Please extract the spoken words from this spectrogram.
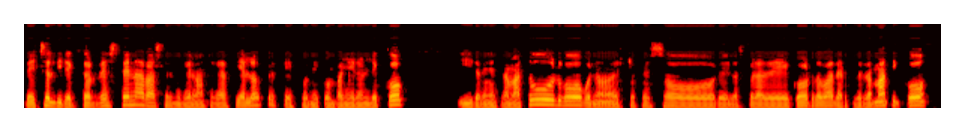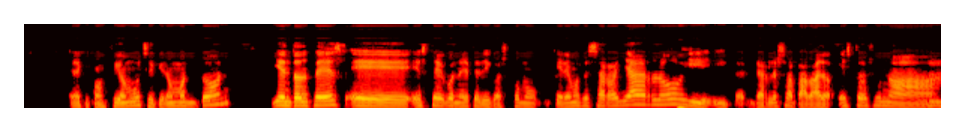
De hecho, el director de escena va a ser Miguel Ángel García López, que fue mi compañero en Lecoq, y también es dramaturgo, bueno, es profesor en la Escuela de Córdoba de Arte Dramático, en el que confío mucho y quiero un montón. Y entonces, eh, este, bueno, ya te digo, es como queremos desarrollarlo y, y darle su acabado. Esto es una,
